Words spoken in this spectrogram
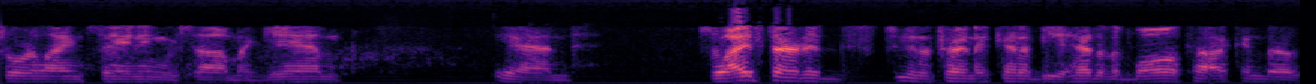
shoreline seining we saw them again and so I started, you know, trying to kind of be ahead of the ball, talking to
